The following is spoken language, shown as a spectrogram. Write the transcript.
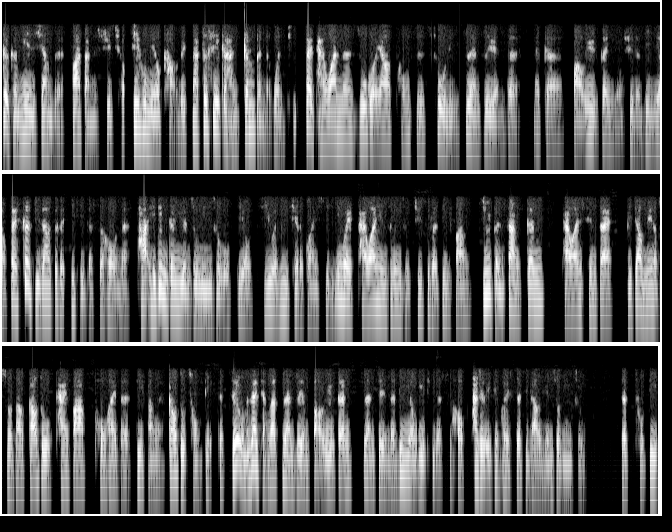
各个面向的发展的需求几乎没有考虑，那这是一个很根本的问题。在台湾呢，如果要同时处理自然资源的那个保育跟永续的利用，在涉及到这个议题的时候呢，它一定跟原住民族有极为密切的关系，因为台湾原住民族居住的地方基本上跟台湾现在比较没有受到高度开发破坏的地方呢，高度重叠的。所以我们在讲到自然资源保育跟自然资源的利用议题的时候，它就一定会涉及到原住民族的土地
